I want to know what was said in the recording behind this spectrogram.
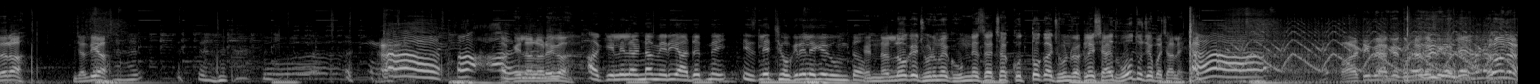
इधर आ जल्दी आ। अकेला लड़ेगा। अकेले लड़ना मेरी आदत नहीं इसलिए छोकरे लेके घूमता हूँ। नल्लों के झुंड में घूमने से अच्छा कुत्तों का झुंड रख ले शायद वो तुझे बचा ले। पार्टी में आके गुंडागर्दी कर चलो। अंदर।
